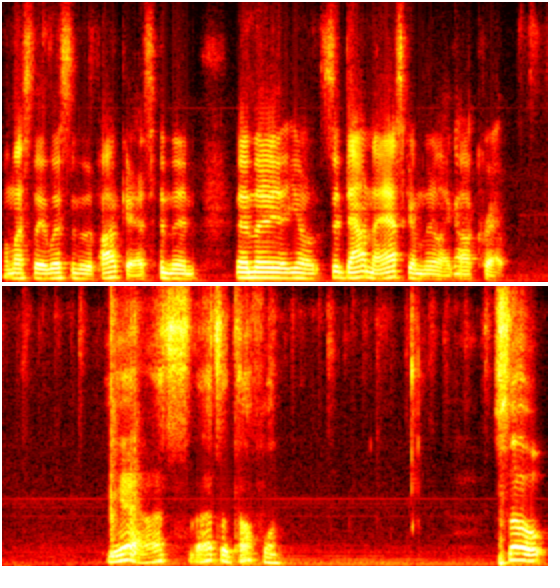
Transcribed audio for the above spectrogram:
unless they listen to the podcast, and then then they you know sit down and ask them. They're like, oh crap. Yeah, that's that's a tough one. So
